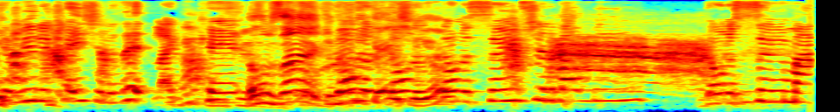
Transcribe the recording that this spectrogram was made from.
communication is it. Like you can't That's what I'm saying. don't, Communication. don't, yo. don't assume shit about me. Don't assume my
